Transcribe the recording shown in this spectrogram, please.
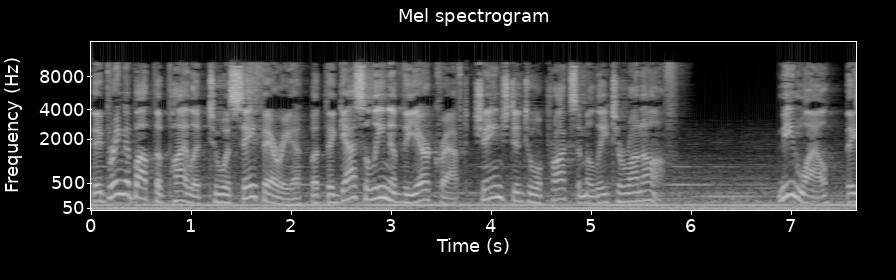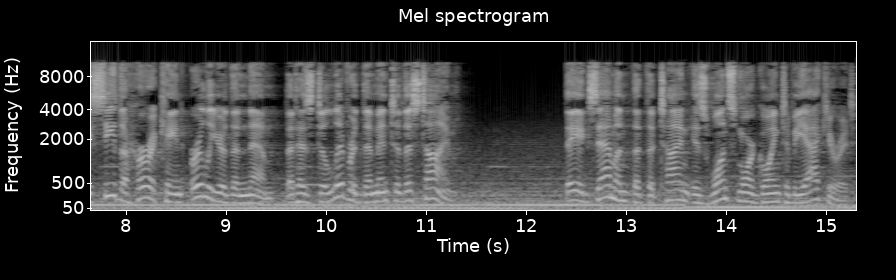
They bring about the pilot to a safe area but the gasoline of the aircraft changed into approximately to run off. Meanwhile, they see the hurricane earlier than them that has delivered them into this time. They examine that the time is once more going to be accurate,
